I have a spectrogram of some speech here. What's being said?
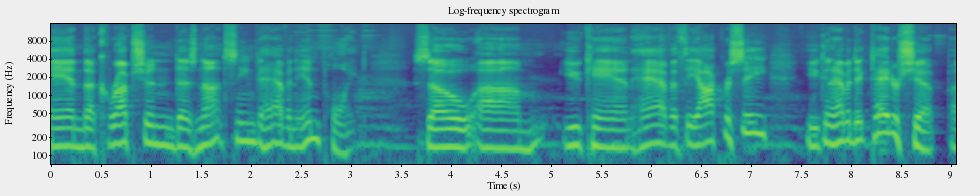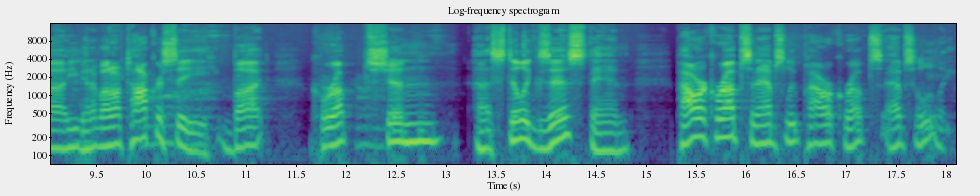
and the corruption does not seem to have an endpoint. So um, you can have a theocracy, you can have a dictatorship, uh, you can have an autocracy, but corruption uh, still exists, and power corrupts, and absolute power corrupts absolutely.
